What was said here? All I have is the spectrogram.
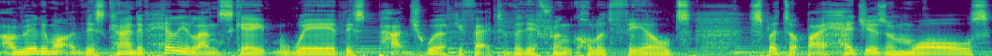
I really wanted this kind of hilly landscape with this patchwork effect of the different coloured fields, split up by hedges and walls,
